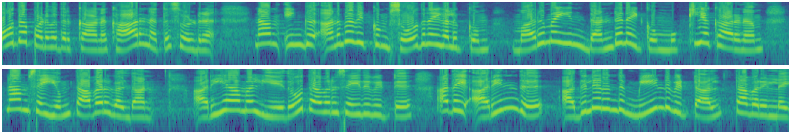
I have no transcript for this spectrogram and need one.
ஓதப்படுவதற்கான காரணத்தை சொல்கிறேன் நாம் இங்கு அனுபவிக்கும் சோதனைகளுக்கும் மறுமையின் தண்டனைக்கும் முக்கிய காரணம் நாம் செய்யும் தவறுகள்தான். அறியாமல் ஏதோ தவறு செய்துவிட்டு அதை அறிந்து அதிலிருந்து மீண்டு விட்டால் தவறில்லை.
